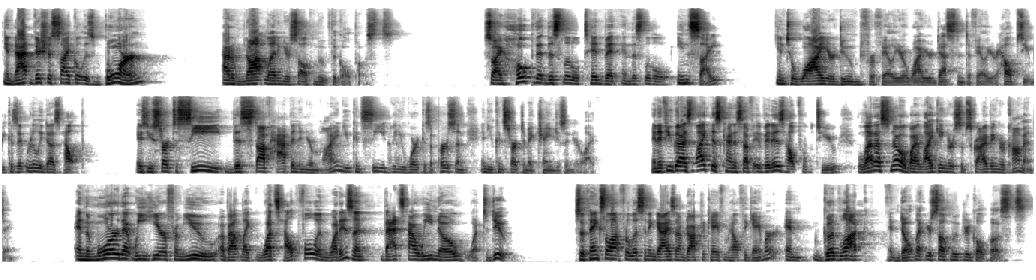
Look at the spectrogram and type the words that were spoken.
And that vicious cycle is born out of not letting yourself move the goalposts. So I hope that this little tidbit and this little insight into why you're doomed for failure, why you're destined to failure helps you because it really does help. As you start to see this stuff happen in your mind, you can see how you work as a person and you can start to make changes in your life. And if you guys like this kind of stuff, if it is helpful to you, let us know by liking or subscribing or commenting. And the more that we hear from you about like what's helpful and what isn't, that's how we know what to do. So thanks a lot for listening, guys. I'm Dr. K from Healthy Gamer, and good luck and don't let yourself move your goalposts.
